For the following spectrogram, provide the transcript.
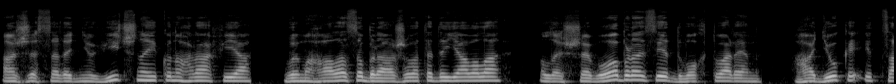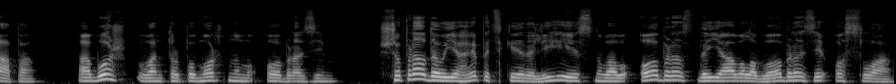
адже середньовічна іконографія вимагала зображувати диявола лише в образі двох тварин гадюки і цапа, або ж в антропоморфному образі. Щоправда, у єгипетській релігії існував образ диявола в образі осла,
